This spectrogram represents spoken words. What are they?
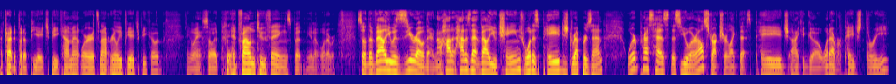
I tried to put a PHP comment where it's not really PHP code. Anyway, so it it found two things, but you know whatever. So the value is zero there. Now, how do, how does that value change? What does paged represent? WordPress has this URL structure like this: page. I could go whatever page three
